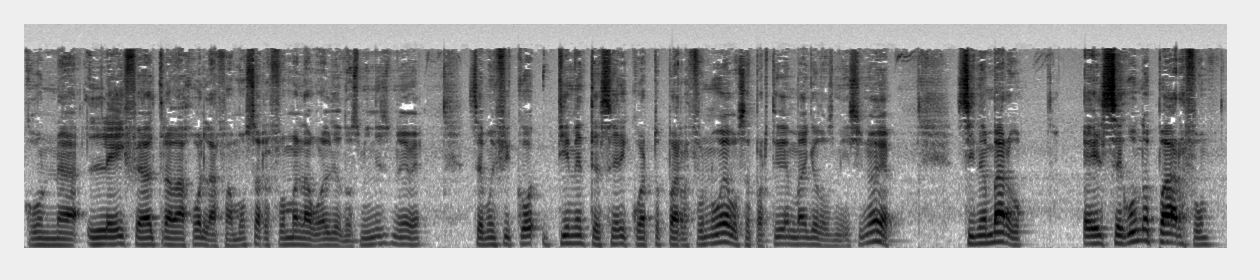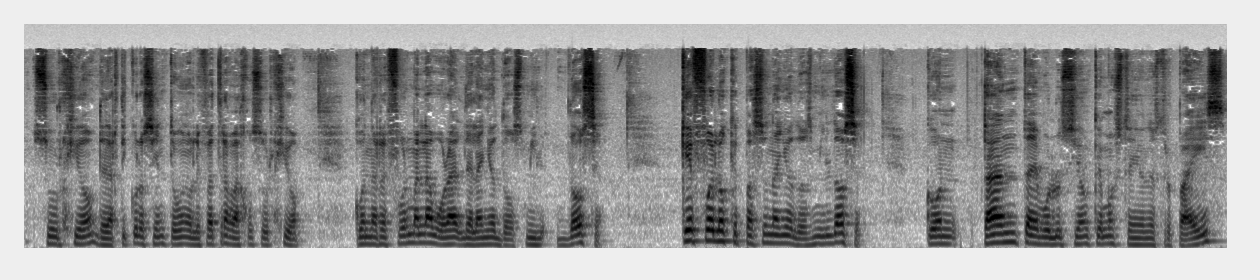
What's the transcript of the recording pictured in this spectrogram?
con la Ley Federal del Trabajo, la famosa reforma laboral de 2019, se modificó, tiene tercer y cuarto párrafo nuevos a partir de mayo de 2019. Sin embargo, el segundo párrafo surgió, del artículo 101 de la de Trabajo, surgió con la reforma laboral del año 2012. ¿Qué fue lo que pasó en el año 2012? Con tanta evolución que hemos tenido en nuestro país,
